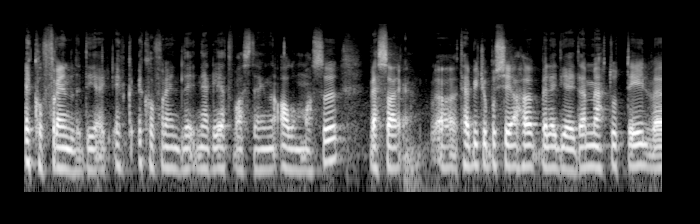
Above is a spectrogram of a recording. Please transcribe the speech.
eco-friendly deyək, eco-friendly nəqliyyat vasitələrinin alınması və s. Təbii ki, bu siyahı belə deyək də məhdud deyil və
